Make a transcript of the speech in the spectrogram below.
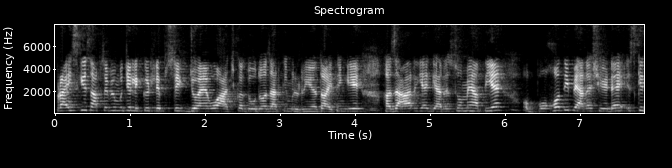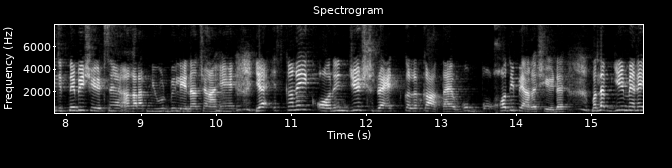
प्राइस के हिसाब से भी मुझे लिक्विड लिपस्टिक जो है वो आजकल दो दो हज़ार की मिल रही है तो आई थिंक ये हज़ार या ग्यारह सौ में आती है और बहुत ही प्यारा शेड है। इसके जितने भी शेड्स हैं, अगर आप न्यूड भी लेना चाहें, या इसका ना एक ऑरेंजिश रेड कलर का आता है, वो बहुत ही प्यारा शेड है। मतलब ये मैंने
